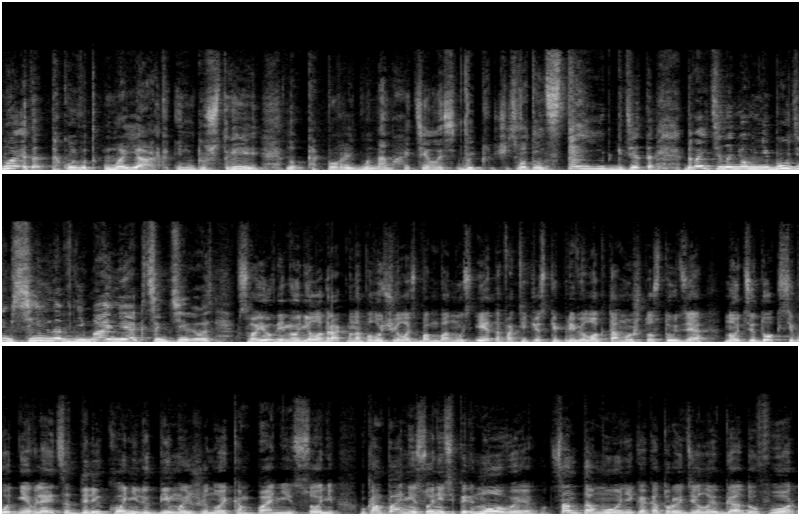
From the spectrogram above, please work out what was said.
ну это такой вот маяк индустрии, но который бы нам хотелось выключить. Вот он стоит где-то, давайте на нем не будем сильно внимание акцентировать. В свое время у Нила Дракмана получилось бомбануть, и это фактически привело к тому, что студия Naughty Dog сегодня является далеко не любимой женой компании Sony. У компании Sony теперь новые. Вот Санта-Моника, который делает God of War,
